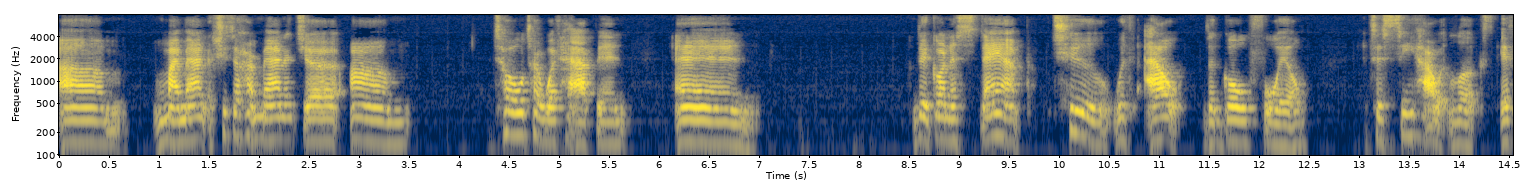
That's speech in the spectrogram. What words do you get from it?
um, my man, she said her manager um, told her what happened, and they're going to stamp too without the gold foil to see how it looks. If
